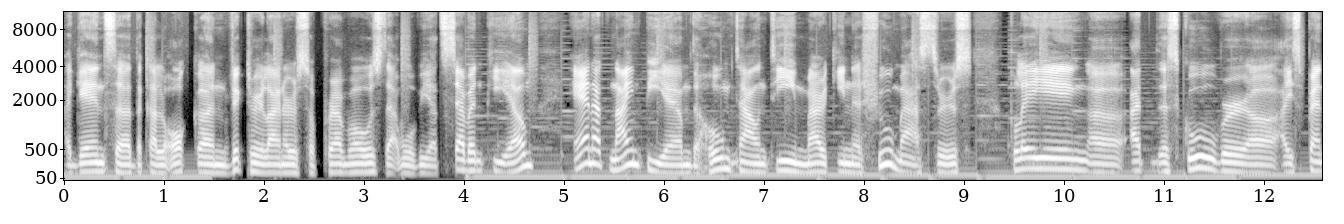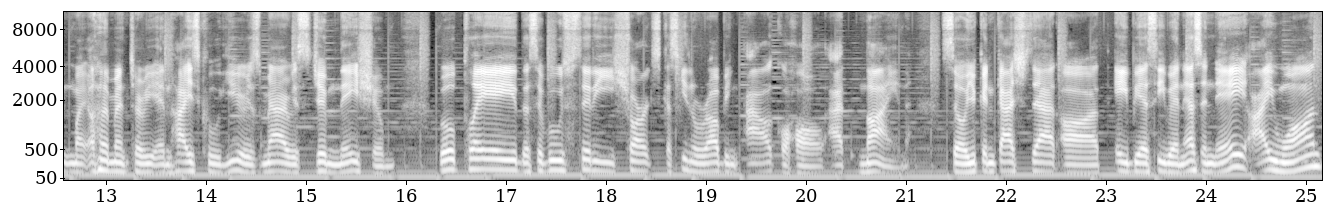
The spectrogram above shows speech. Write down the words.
against uh, the Caloocan Victory Liners Supremos. That will be at 7 p.m. And at 9 p.m., the hometown team Marikina Shoemasters playing uh, at the school where uh, I spent my elementary and high school years, Marist Gymnasium, will play the Cebu City Sharks Casino Rubbing Alcohol at 9. So you can catch that at ABS-CBN SNA, iWant,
